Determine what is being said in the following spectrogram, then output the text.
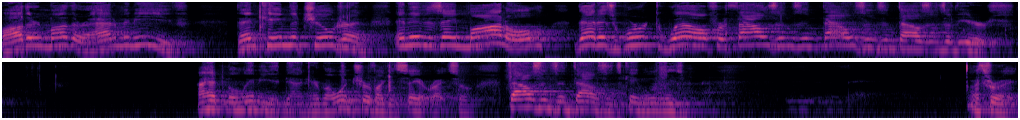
father and mother, Adam and Eve. Then came the children. And it is a model that has worked well for thousands and thousands and thousands of years. I had millennia down here, but I wasn't sure if I could say it right. So thousands and thousands came a little easier. That's right.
